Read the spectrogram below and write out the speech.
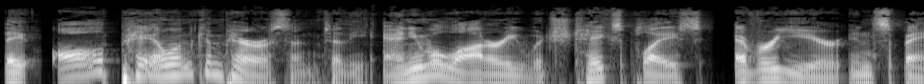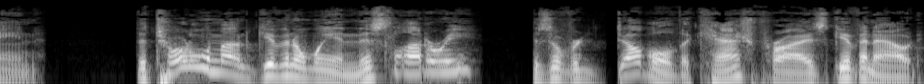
they all pale in comparison to the annual lottery which takes place every year in Spain. The total amount given away in this lottery is over double the cash prize given out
